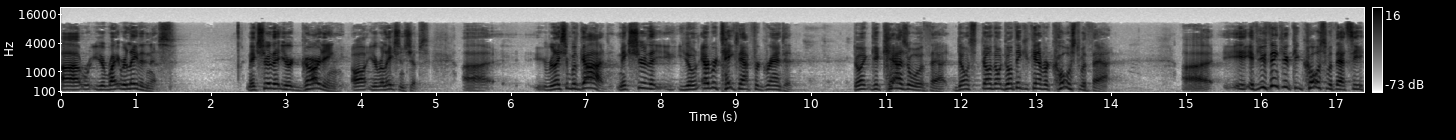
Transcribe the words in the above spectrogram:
uh, your right relatedness. Make sure that you're guarding all your relationships. Uh, your relationship with God. Make sure that you don't ever take that for granted. Don't get casual with that. Don't, don't, don't, don't think you can ever coast with that. Uh, if you think you can coast with that, see,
